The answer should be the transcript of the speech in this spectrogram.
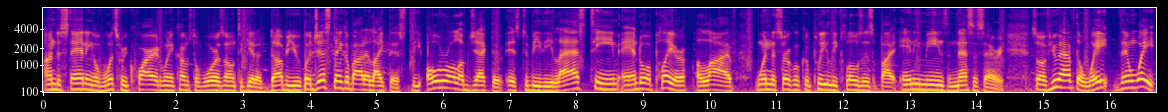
understanding of what's required when it comes to Warzone to get a W. But just think about it like this. The overall objective is to be the last team and or player alive when the circle completely closes by any means necessary. So if you have to wait, then wait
